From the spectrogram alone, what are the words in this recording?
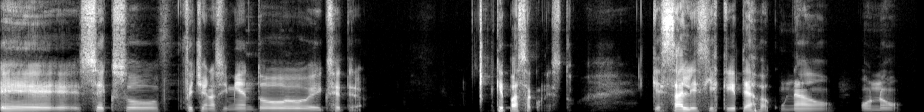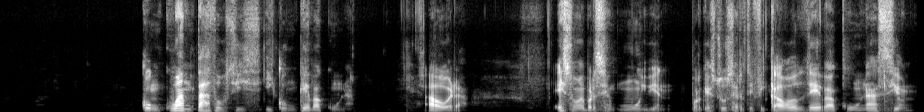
eh, sexo, fecha de nacimiento, etcétera. ¿Qué pasa con esto? Que sale si es que te has vacunado o no, con cuántas dosis y con qué vacuna. Ahora, eso me parece muy bien, porque es tu certificado de vacunación.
